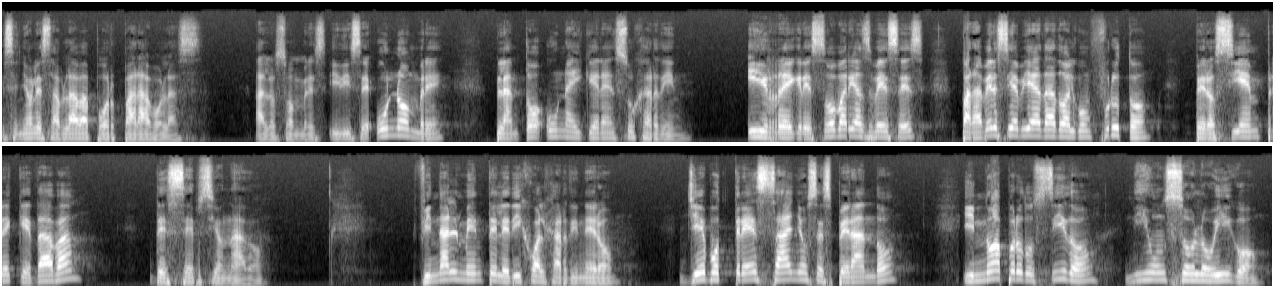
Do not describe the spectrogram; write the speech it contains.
El Señor les hablaba por parábolas a los hombres y dice, un hombre plantó una higuera en su jardín y regresó varias veces para ver si había dado algún fruto pero siempre quedaba decepcionado. Finalmente le dijo al jardinero, llevo tres años esperando y no ha producido ni un solo higo.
